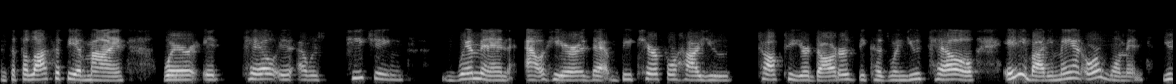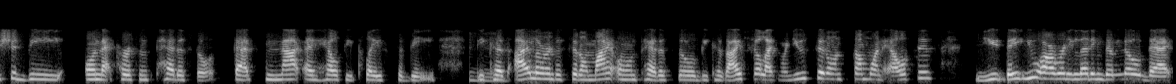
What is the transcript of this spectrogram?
It's a philosophy of mine where it tell it, I was teaching women out here that be careful how you talk to your daughters because when you tell anybody, man or woman, you should be on that person's pedestal. That's not a healthy place to be. Mm-hmm. Because I learned to sit on my own pedestal because I feel like when you sit on someone else's, you they you already letting them know that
